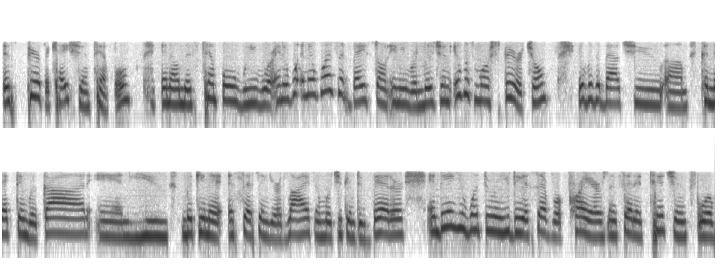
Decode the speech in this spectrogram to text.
this purification temple, and on this temple we were, and it and it wasn't based on any religion. It was more spiritual. It was about you um, connecting with God and you looking at assessing your life and what you can do better. And then you went through and you did several prayers and set intentions for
